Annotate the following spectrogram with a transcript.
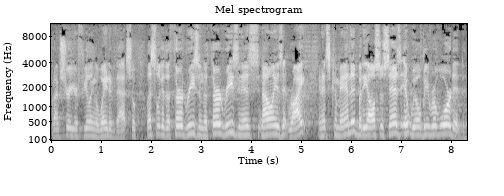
But I'm sure you're feeling the weight of that. So let's look at the third reason. The third reason is not only is it right and it's commanded, but he also says it will be rewarded.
